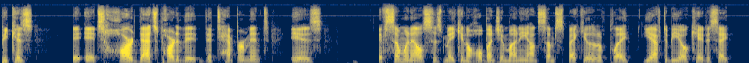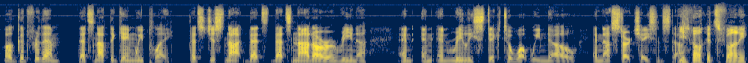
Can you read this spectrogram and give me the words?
because it, it's hard. That's part of the the temperament is. If someone else is making a whole bunch of money on some speculative play, you have to be okay to say, "Oh, good for them." That's not the game we play. That's just not that's that's not our arena, and and and really stick to what we know and not start chasing stuff. You know, it's funny.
